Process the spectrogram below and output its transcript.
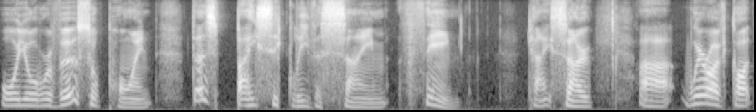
or your reversal point does basically the same thing. Okay so uh, where I've got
